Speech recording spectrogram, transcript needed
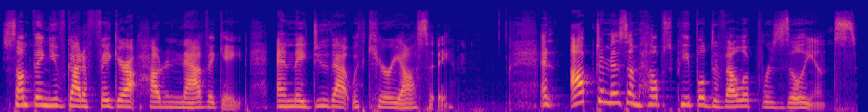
something you've got to figure out how to navigate. And they do that with curiosity. And optimism helps people develop resilience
